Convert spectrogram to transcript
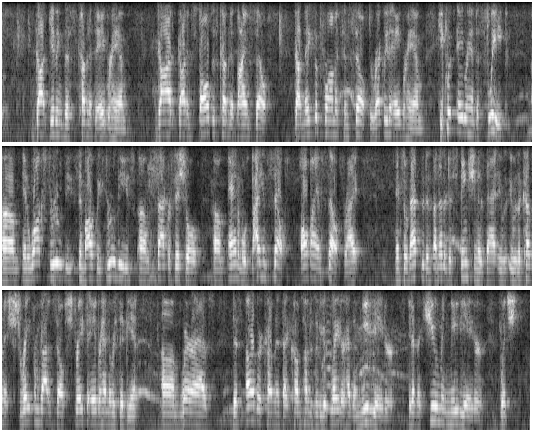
God giving this covenant to Abraham, God, God installs this covenant by himself. God makes a promise himself directly to Abraham. He puts Abraham to sleep um, and walks through the symbolically through these um, sacrificial um, animals by himself, all by himself, right? And so that's the, another distinction is that it was, it was a covenant straight from God Himself, straight to Abraham the recipient, um, whereas this other covenant that comes hundreds of years later has a mediator. It has a human mediator, which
